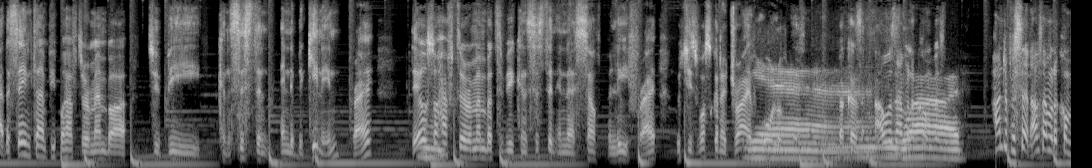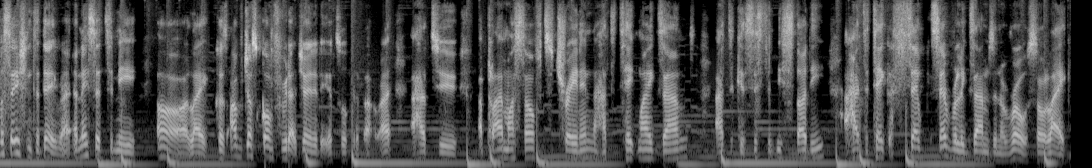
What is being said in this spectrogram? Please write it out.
at the same time, people have to remember to be consistent in the beginning, right? They also Mm. have to remember to be consistent in their self belief, right? Which is what's going to drive all of this. Because I was having a convers- Word. Hundred percent. I was having a conversation today, right? And they said to me, "Oh, like, because I've just gone through that journey that you're talking about, right? I had to apply myself to training. I had to take my exams. I had to consistently study. I had to take several exams in a row. So, like,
